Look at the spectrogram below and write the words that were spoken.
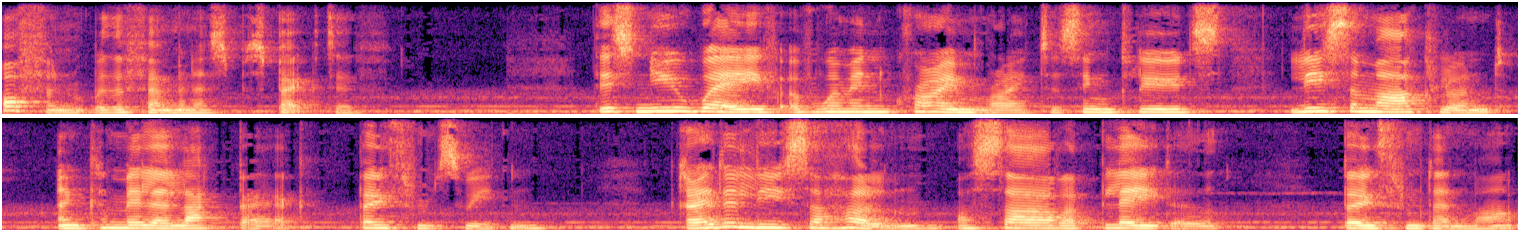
often with a feminist perspective. This new wave of women crime writers includes Liza Marklund and Camilla Läckberg, both from Sweden, Gretelise Holm or Sara Blædel, both from Denmark,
